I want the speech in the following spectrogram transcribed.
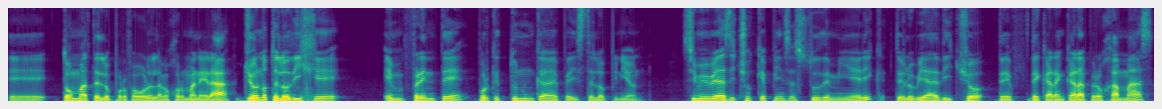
eh, tómatelo por favor de la mejor manera. Yo no te lo dije enfrente porque tú nunca me pediste la opinión. Si me hubieras dicho qué piensas tú de mí, Eric, te lo hubiera dicho de, cara en cara, pero jamás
